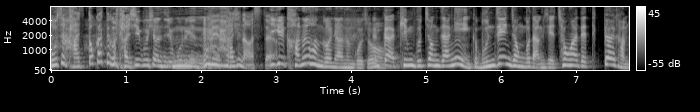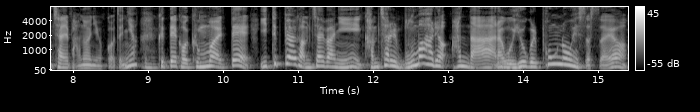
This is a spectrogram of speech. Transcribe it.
옷을 다시 똑같은 걸 다시 입으셨는지 모르겠는데 다시 나왔어요. 이게 가능한 거냐는 거죠. 그러니까 김 구청장이 그 문재인 정부 당시에 청와대 특별감찰반원이었거든요. 네. 그때 거기 근무할 때 이 특별감찰반이 감찰을 무마하려 한다라고 음. 의혹을 폭로했었어요.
